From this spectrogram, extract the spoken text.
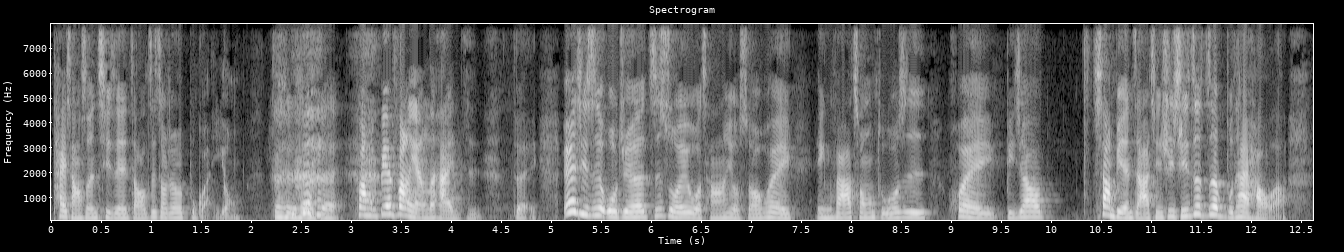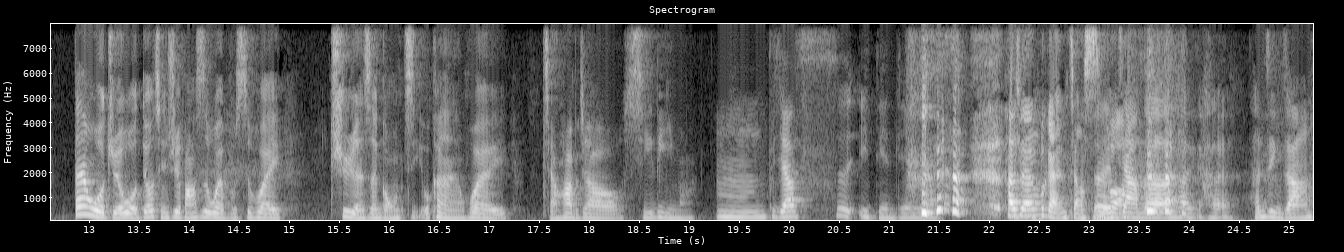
太常生气这一招，这招就会不管用。对对对，放变放羊的孩子，对，因为其实我觉得，之所以我常常有时候会引发冲突，或是会比较向别人砸情绪，其实这这不太好啦。但我觉得我丢情绪的方式，我也不是会去人身攻击，我可能会讲话比较犀利吗？嗯，比较刺一点点。他现在不敢讲实话，讲的很很很紧张。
